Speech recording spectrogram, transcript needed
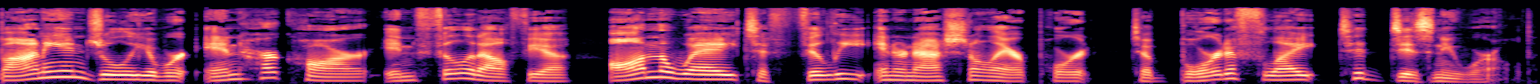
Bonnie and Julia were in her car in Philadelphia on the way to Philly International Airport to board a flight to Disney World.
